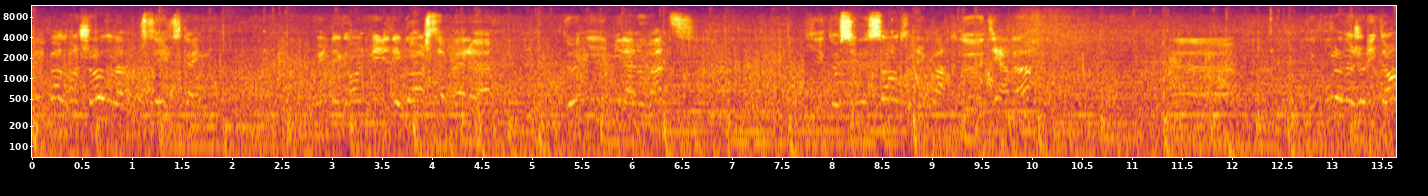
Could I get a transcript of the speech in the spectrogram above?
Il n'y avait pas grand chose. On a poussé jusqu'à une, une des grandes villes des gorges qui s'appelle euh, Donji Milanovac aussi le centre du parc de Dierda. Euh, du coup, on a un joli temps,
